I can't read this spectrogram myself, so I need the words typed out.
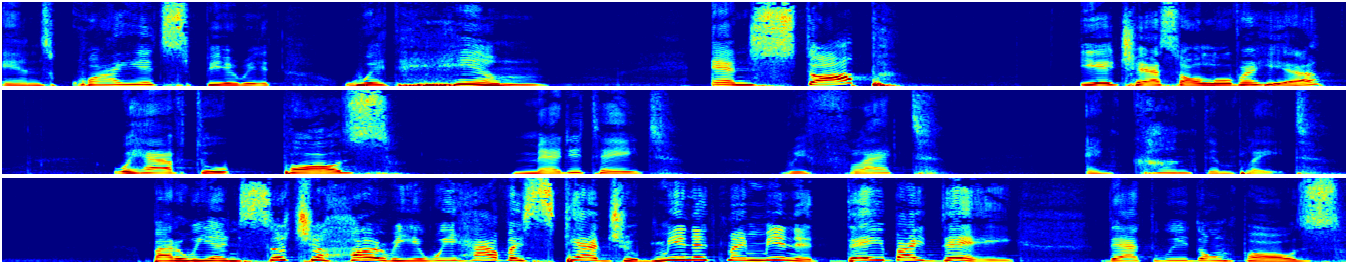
and quiet spirit with him and stop EHS all over here. We have to pause, meditate, reflect, and contemplate. But we are in such a hurry, we have a schedule, minute by minute, day by day, that we don't pause,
